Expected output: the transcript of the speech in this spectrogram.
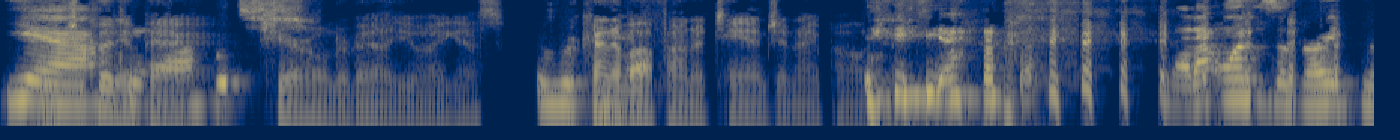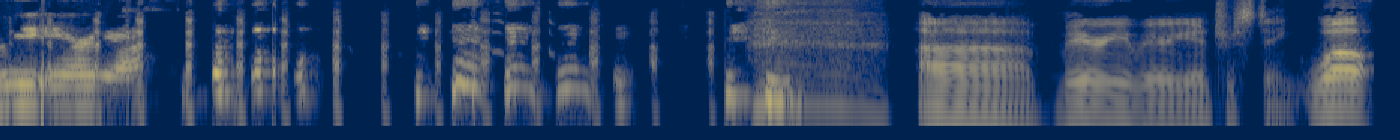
yeah, which could impact yeah, which, shareholder value, I guess. We're kind of off on a tangent. I apologize. yeah. yeah, that one is a very gray area. uh, very, very interesting. Well,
